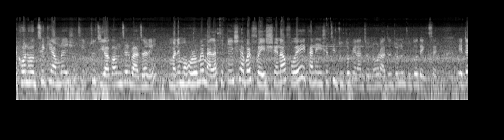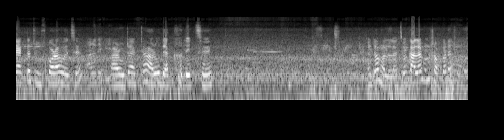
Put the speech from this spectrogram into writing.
এখন হচ্ছে কি আমরা এসেছি একটু জিয়াগঞ্জের বাজারে। মানে মহরমের মেলা থেকে এসে আবার ফ্রেশ এনাফ হয়ে এখানে এসেছি জুতো কেনার জন্য। ও রাজুর জন্য জুতো দেখছে। এটা একটা চুজ করা হয়েছে। আর ওটা একটা আরও দেখ দেখছে। এটাও ভালো লাগছে। কালার কোনো সবকটাই সুন্দর।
